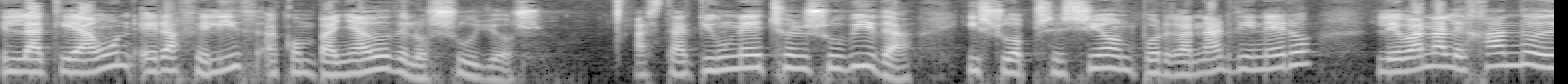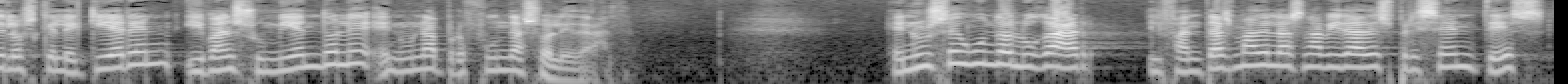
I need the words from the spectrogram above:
en la que aún era feliz acompañado de los suyos, hasta que un hecho en su vida y su obsesión por ganar dinero le van alejando de los que le quieren y van sumiéndole en una profunda soledad. En un segundo lugar, el fantasma de las Navidades presentes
